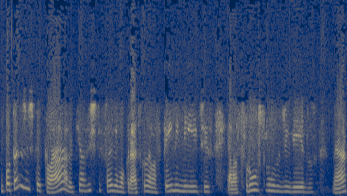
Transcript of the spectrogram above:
Importante a gente ter claro que as instituições democráticas elas têm limites, elas frustram os indivíduos, né?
